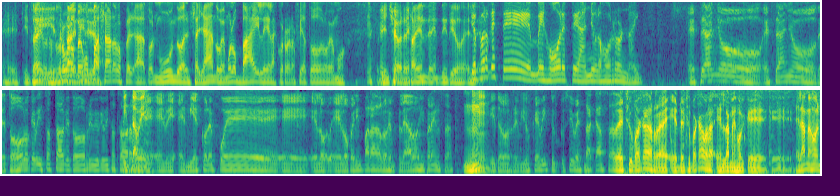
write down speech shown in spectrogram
Eh, entonces, Sí, eso nosotros bien vemos pasar a, los a todo el mundo ensayando, vemos los bailes, las coreografías, todo lo vemos. Bien chévere, está bien nítido. Yo espero que esté mejor este año los Horror Nights. Este año, este año, de todo lo que he visto hasta ahora y todos los reviews que he visto hasta Pinta ahora, bien. porque el, el miércoles fue eh, el, el opening para los empleados y prensa, y de los reviews que he visto, inclusive esta casa de Chupacabra, eh, de Chupacabra, es la mejor que, que, Es la mejor.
